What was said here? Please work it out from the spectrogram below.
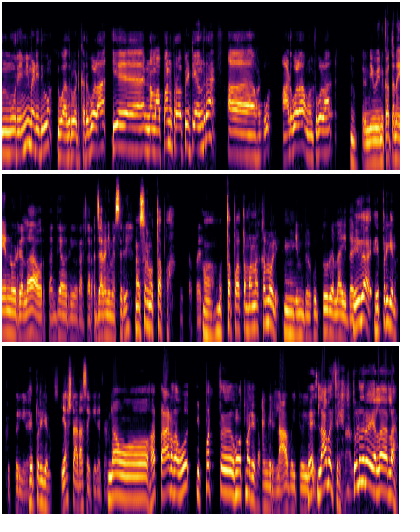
ಒಂದ್ ಮೂರ್ ಎಮ್ಮಿ ಮಾಡಿದ್ವಿ ಇವು ಅದ್ರ ಒಟ್ಟು ಕರ್ಗೋಳ. ಏ ನಮ್ಮ ಅಪ್ಪನ ಪ್ರಾಪರ್ಟಿ ಅಂದ್ರ ಆ ಆಡ್ಗೊಳ ಹೊಂತ್ಗೊಳ ನೀವ್ ಇನ್ಕತನ ಏನ್ ನೋಡ್ರಿ ಅಲ್ಲ ಅವ್ರ ತಂದೆ ಅವ್ರ ಇವ್ರ ಅಜ್ಜಾರ. ಅಜ್ಜಾರ ನಿಮ್ ಹೆಸರಿ? ಹೆಸರು ಮುತ್ತಪ್ಪ. ಹಾ ಮುತ್ತಪ್ಪ ತಮ್ಮಣ್ಣ ಕಲ್ಲೋಳಿ. ಹ್ಮ್. ನಿಮ್ದು ಹುಟ್ಟೂರು ಎಲ್ಲಾ ಇದ ಹಿಪ್ಪರಿಗೇನು ಹಿಪ್ಪರಿಗೇನು ಎಷ್ಟ್ ಆಡ ಸಾಕಿರಿ? ನಾವು ಹತ್ತು ಆಡದವು ಇಪ್ಪತ್ ಮೂವತ್ ಮರಿ ಹಂಗ್ರಿ ಹೆಂಗ್ರಿ ಲಾಭ ಐತಿ ಏ, ಲಾಭ ಐತ್ರಿ. ದುಡಿದ್ರೆ ಎಲ್ಲ ಲಾಭ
